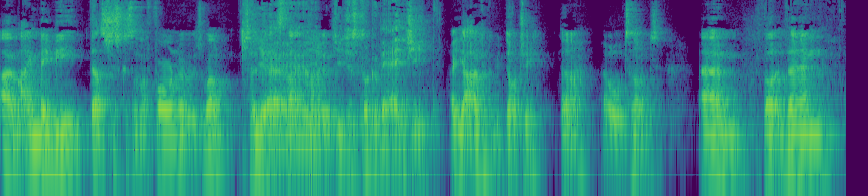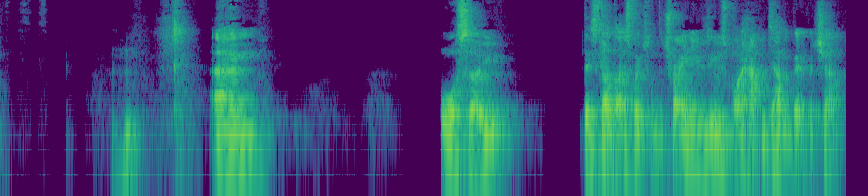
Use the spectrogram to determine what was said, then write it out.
Um, I maybe that's just because I'm a foreigner as well. So yeah, there's that yeah, kind you, of you just look a bit edgy uh, yeah, I look a bit dodgy, don't I, at all times. Um, but then, Mhm. um, also, this guy that I spoke to on the train, he was, he was quite happy to have a bit of a chat.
